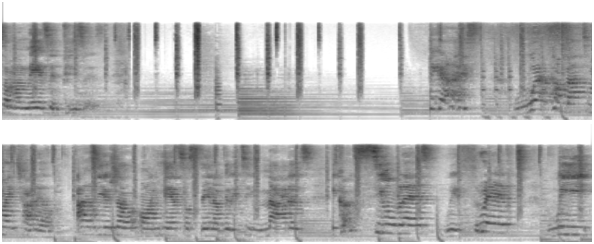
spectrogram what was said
some amazing pieces. Hey guys, welcome back to my channel. As usual on here, sustainability matters. We consume less, we thrift, we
